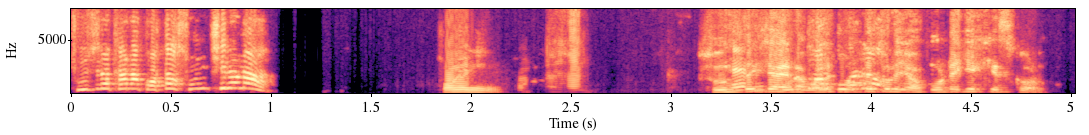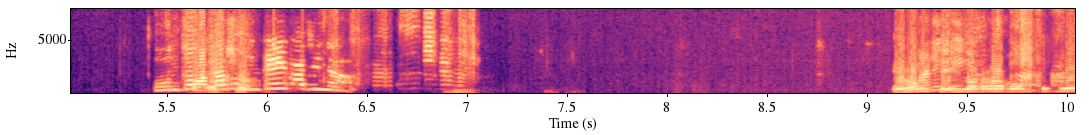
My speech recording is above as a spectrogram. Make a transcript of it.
চুচরা থানা কথা শুনছিল না? শোনেনি। শুনতে চায় না বলে হ্যাঁ, কোর্টে চলে যাও কোর্টে গিয়ে কেস করো। কোন কথা কথা শুনতেই রাজি না। এবং মানে সেই ঘটনা বলতে যে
